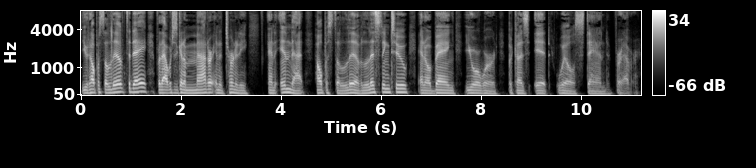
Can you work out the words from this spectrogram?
you'd help us to live today for that which is going to matter in eternity. And in that, help us to live listening to and obeying your word because it will stand forever.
